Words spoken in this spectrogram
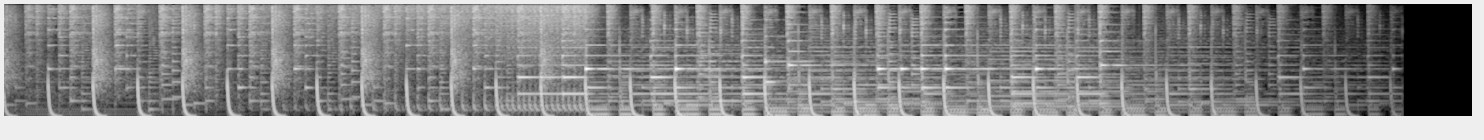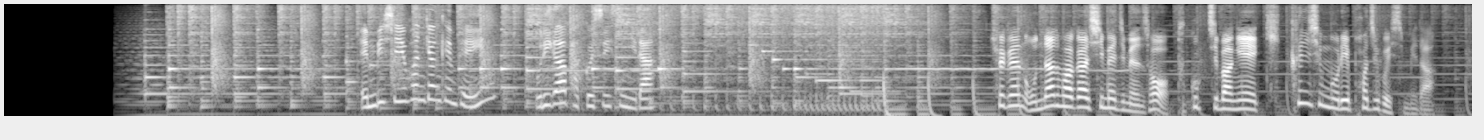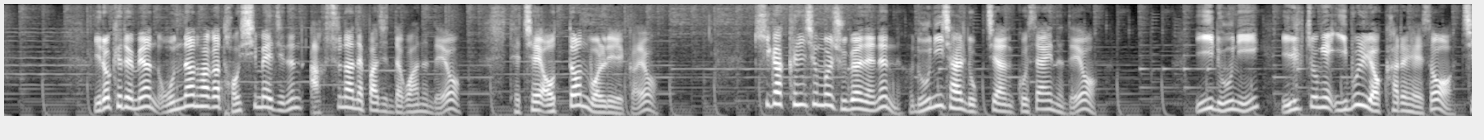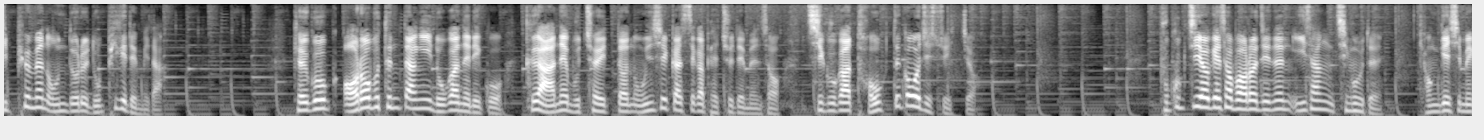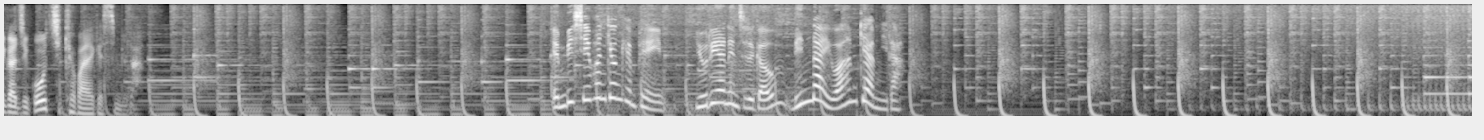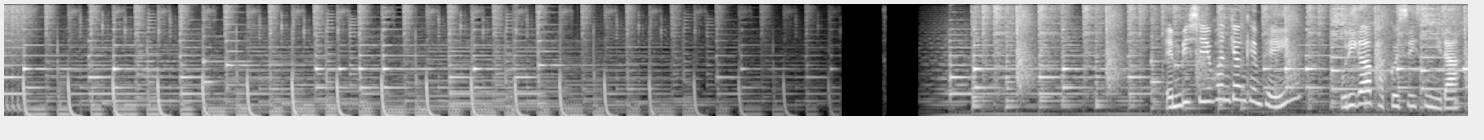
MBC 환경 캠페인 우리가 바꿀 수 있습니다. 최근 온난화가 심해지면서 북극 지방에 키 큰 식물이 퍼지고 있습니다. 이렇게 되면 온난화가 더 심해지는 악순환에 빠진다고 하는데요. 대체 어떤 원리일까요? 키가 큰 식물 주변에는 눈이 잘 녹지 않고 쌓이는데요. 이 눈이 일종의 이불 역할을 해서 지 표면 온도를 높이게 됩니다. 결국 얼어붙은 땅이 녹아내리고 그 안에 묻혀있던 온실가스가 배출되면서 지구가 더욱 뜨거워질 수 있죠. 북극 지역에서 벌어지는 이상 징후들 경계심을 가지고 지켜봐야겠습니다. MBC 환경 캠페인 요리하는 즐거움 민나이와 함께합니다. MBC 환경 캠페인 우리가 바꿀 수 있습니다.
